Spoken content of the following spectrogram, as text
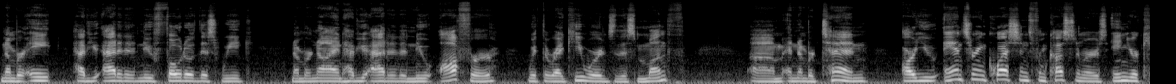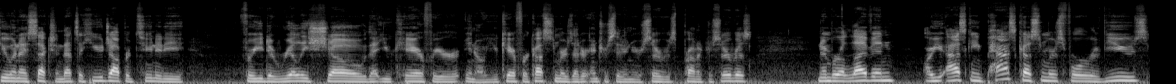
Number eight, have you added a new photo this week? Number nine, have you added a new offer with the right keywords this month? Um, and number 10, are you answering questions from customers in your Q&A section? That's a huge opportunity for you to really show that you care for your, you know, you care for customers that are interested in your service, product or service. Number 11, are you asking past customers for reviews?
